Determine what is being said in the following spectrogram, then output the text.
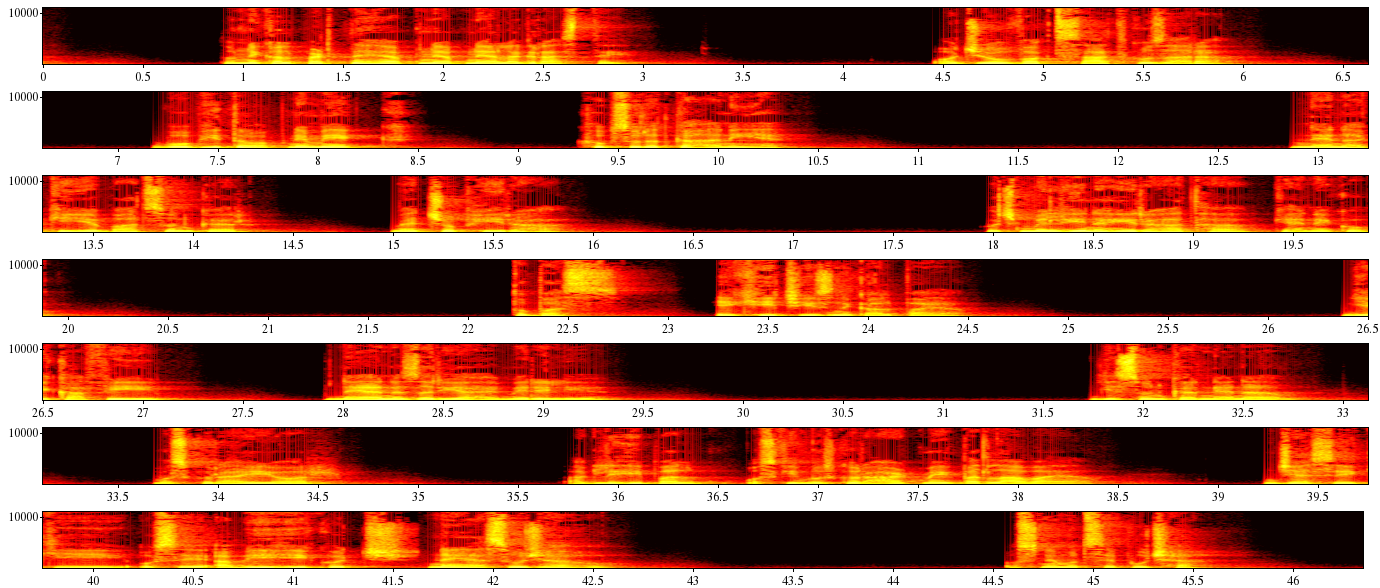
तो निकल पड़ते हैं अपने अपने अलग रास्ते। और जो वक्त साथ गुजारा, वो भी तो अपने में एक खूबसूरत कहानी है। नैना की यह बात सुनकर मैं चुप ही रहा। कुछ मिल ही नहीं रहा था कहने को। तो बस एक ही चीज़ निकाल पाया। ये काफ़ी नया नज़रिया है मेरे लिए। ये सुनकर नैना मुस्कुराई और अगले ही पल उसकी मुस्कुराहट में एक बदलाव आया। जैसे कि उसे अभी ही कुछ नया सूझा हो। उसने मुझसे पूछा,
